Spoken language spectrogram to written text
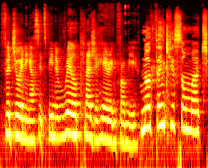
for joining us. It's been a real pleasure hearing from you. No, thank you so much.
